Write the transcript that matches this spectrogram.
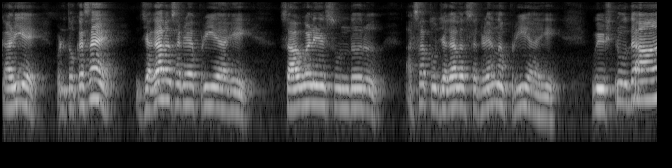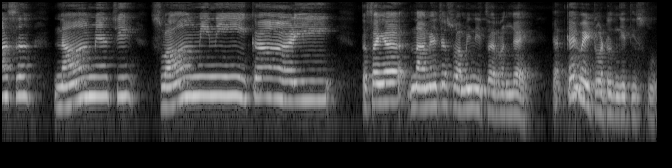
काळी आहे पण तो कसा आहे? जगाला सगळ्या प्रिय आहे. सावळे सुंदर असा तो जगाला सगळ्यांना प्रिय आहे. विष्णुदास नाम्याची स्वामिनी काळी तसा या नाम्याच्या स्वामिनीचा रंग आहे. त्यात काय वाईट वाटून घेतीस तू?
